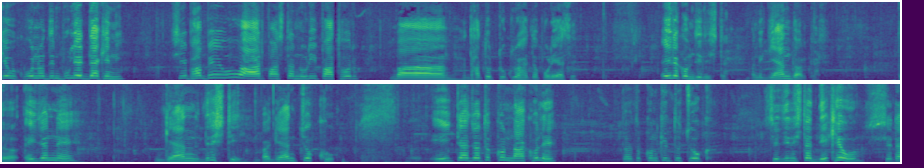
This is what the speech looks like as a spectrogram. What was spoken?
কেউ কোনো দিন বুলেট দেখেনি, সে ভাববে ও, আর পাঁচটা নুড়ি পাথর বা ধাতুর টুকরো হয়তো পড়ে আছে। এইরকম জিনিসটা মানে জ্ঞান দরকার। তো এই জন্যে জ্ঞান দৃষ্টি বা জ্ঞান চক্ষু, এইটা যতক্ষণ না খোলে, ততক্ষণ কিন্তু চোখ সে জিনিসটা দেখেও সেটা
